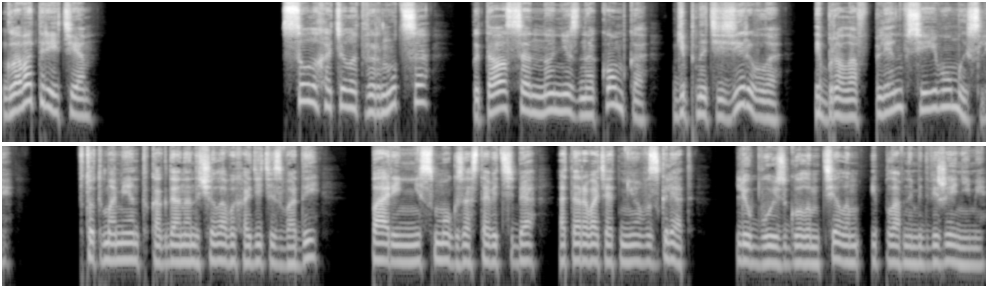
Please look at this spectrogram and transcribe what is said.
Глава третья. Соло хотел отвернуться, пытался, но незнакомка гипнотизировала и брала в плен все его мысли. В тот момент, когда она начала выходить из воды, парень не смог заставить себя оторвать от нее взгляд, любуясь голым телом и плавными движениями.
